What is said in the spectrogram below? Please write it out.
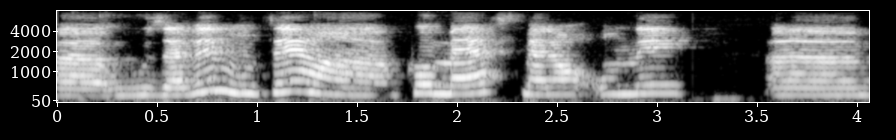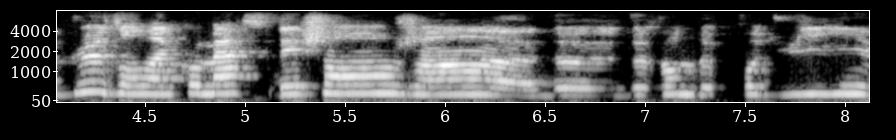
euh, où vous avez monté un commerce. Mais alors, on est plus dans un commerce d'échange, hein, de vente de produits.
